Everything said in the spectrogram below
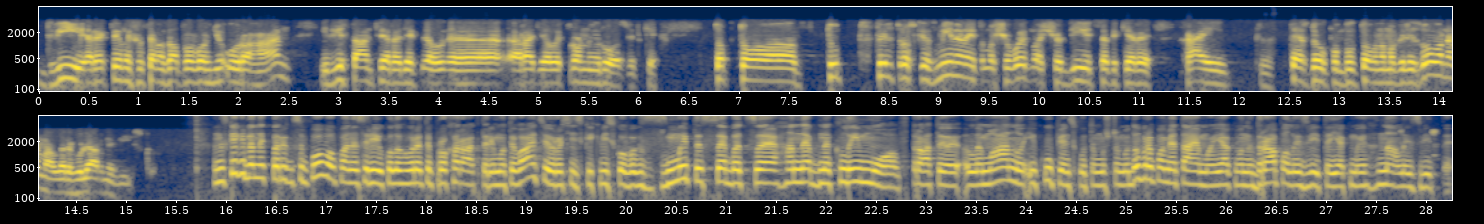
дві реактивні системи залпового вогню ураган і дві станції раді... радіоелектронної розвідки. Тобто тут стиль трошки змінений, тому що видно, що діють все таки хай теж доукомплектовано мобілізованим, але регулярне військо. А наскільки для них принципово, пане Сергію, коли говорити про характер і мотивацію російських військових, змити з себе це ганебне клеймо втрати Лиману і Куп'янську, тому що ми добре пам'ятаємо, як вони драпали звідти, як ми гнали звідти.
